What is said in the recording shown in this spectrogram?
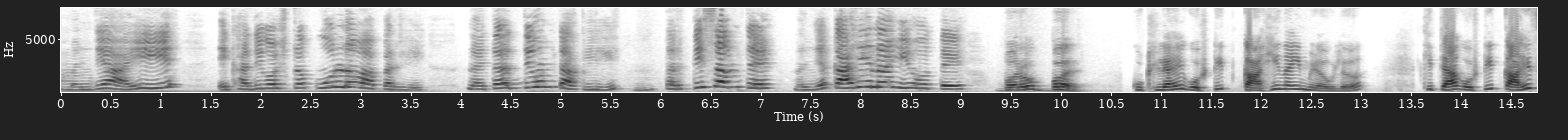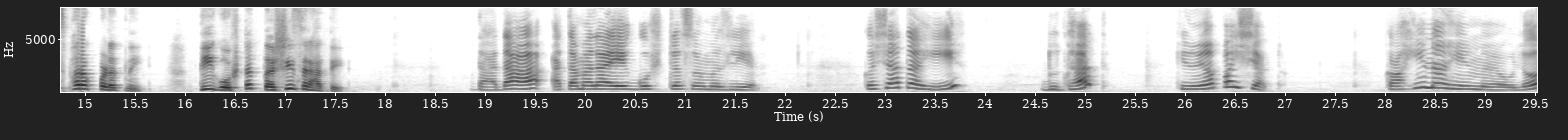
म्हणजे आई एखादी गोष्ट पूर्ण वापरली नाहीतर देऊन टाकली तर ती संपते. म्हणजे काही नाही होते. बरोबर. कुठल्याही गोष्टीत काही नाही मिळवलं की त्या गोष्टीत काहीच फरक पडत नाही. ती गोष्ट तशीच राहते. दादा आता मला एक गोष्ट समजली आहे कशातही दुधात किंवा पैशात काही नाही मिळवलं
